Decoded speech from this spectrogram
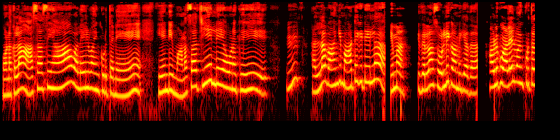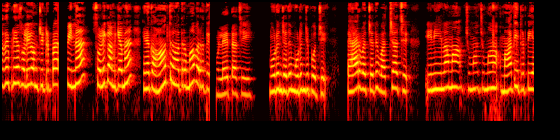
உனக்கெல்லாம் ஆசாசியா வளையல் வாங்கி கொடுத்தனே? ஏண்டி மனசாட்சியே இல்லையா உனக்கு? ம் எல்லாம் வாங்கி மாட்டிக்கிட்டே இல்ல ஏமா இதெல்லாம் சொல்லி காமிக்காத. அவளுக்கு வளையல் வாங்கி கொடுத்தது இப்படியா சொல்லி காமிச்சிட்டு இருப்ப? பின்ன சொல்லி காமிக்காம எனக்கு ஆத்திர ஆத்திரமா வருது. முல்லையத்தாச்சி முடிஞ்சது முடிஞ்சு போச்சு. பேர் வச்சது வச்சாச்சு. இனி இல்லாமா சும்மா சும்மா மாத்திட்டு இருப்பிய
